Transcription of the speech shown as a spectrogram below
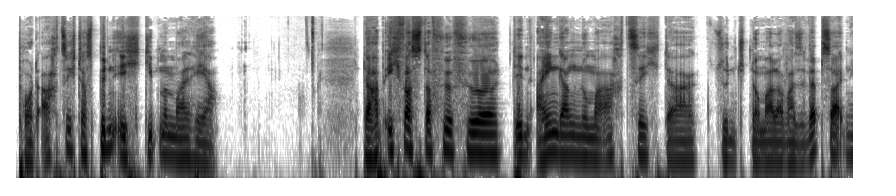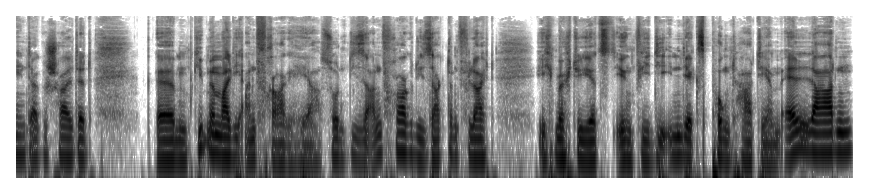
Port 80, das bin ich, gib mir mal her. Da habe ich was dafür für den Eingang Nummer 80. Da sind normalerweise Webseiten hintergeschaltet. Ähm, gib mir mal die Anfrage her. So, und diese Anfrage, die sagt dann vielleicht, ich möchte jetzt irgendwie die index.html laden.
